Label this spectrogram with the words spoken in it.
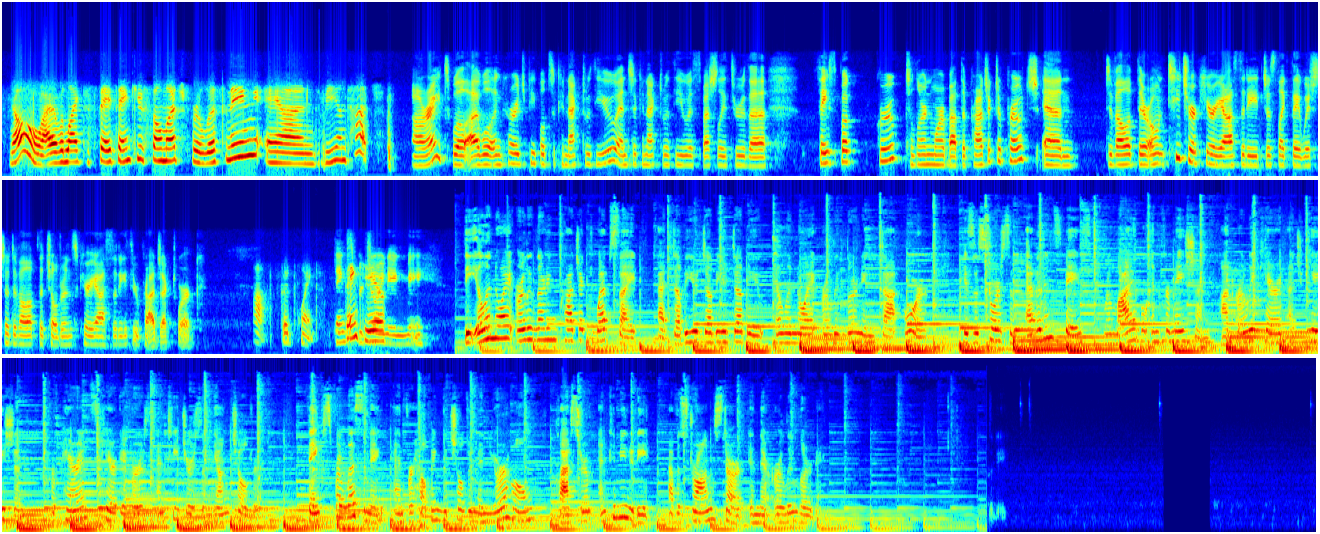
No, I would like to say thank you so much for listening and be in touch. All right. Well, I will encourage people to connect with you and to connect with you, especially through the Facebook group, to learn more about the project approach and develop their own teacher curiosity, just like they wish to develop the children's curiosity through project work. Ah, good point. Thanks Thank for you. joining me. The Illinois Early Learning Project website at www.illinoisearlylearning.org is a source of evidence based, reliable information on early care and education for parents, caregivers, and teachers of young children. Thanks for listening and for helping the children in your home, classroom, and community have a strong start in their early learning.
